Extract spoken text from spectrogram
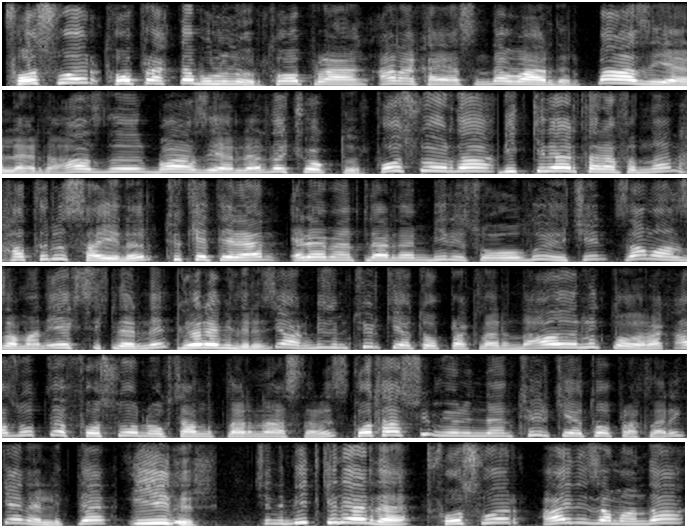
Fosfor toprakta bulunur. Toprağın ana kayasında vardır. Bazı yerlerde azdır, bazı yerlerde çoktur. Fosfor da bitkiler tarafından hatırı sayılır. Tüketilen elementlerden birisi olduğu için zaman zaman eksiklerini görebiliriz. Yani bizim Türkiye topraklarında ağırlıklı olarak azot ve fosfor noksanlıklarını rastlarız. Potasyum yönünden Türkiye toprakları genellikle iyidir. Şimdi bitkilerde fosfor aynı zamanda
